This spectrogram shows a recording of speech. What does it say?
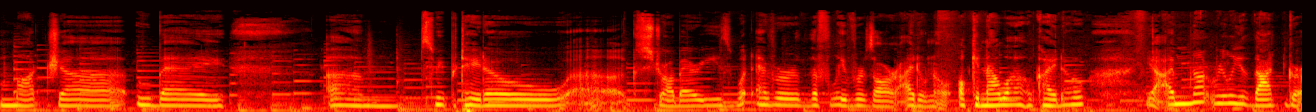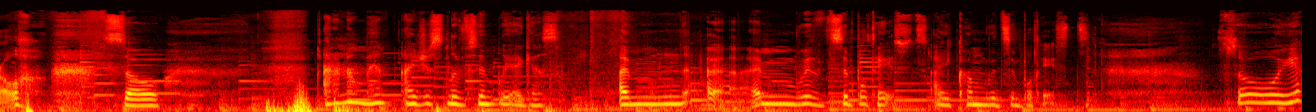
matcha, ube, um, sweet potato, uh, strawberries, whatever the flavors are. I don't know. Okinawa, Hokkaido. Yeah, I'm not really that girl. So, I don't know, man. I just live simply, I guess. I'm uh, I'm with simple tastes. I come with simple tastes. So yeah.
